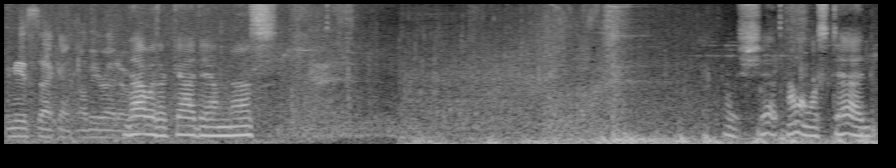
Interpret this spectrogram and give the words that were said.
Give me a second. I'll be right over. That was a goddamn mess. Oh shit, I'm almost dead.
